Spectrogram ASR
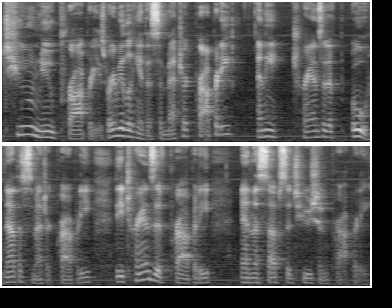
two new properties. We're going to be looking at the symmetric property and the transitive, oh, not the symmetric property, the transitive property and the substitution property.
